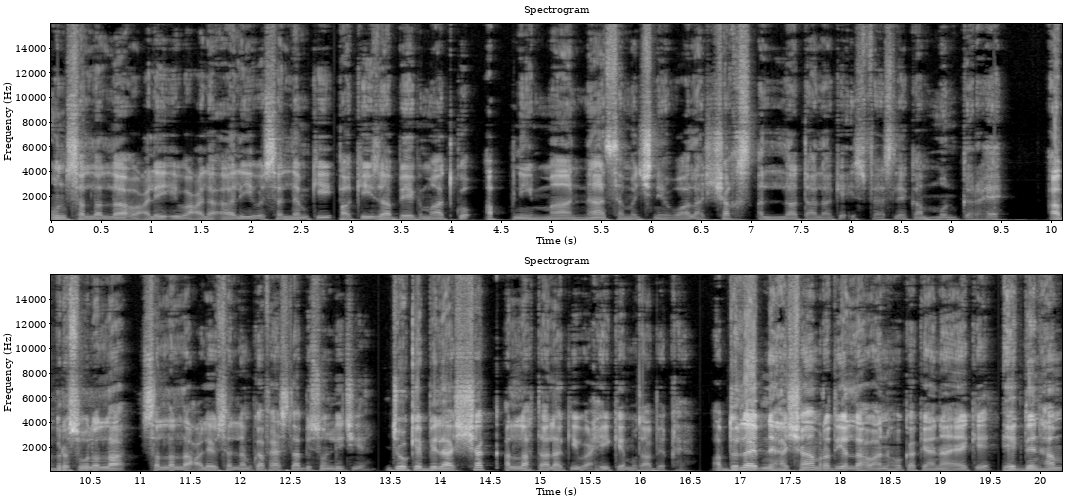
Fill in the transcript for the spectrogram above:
ان صلی اللہ علیہ وآلہ وسلم کی پاکیزہ بیگمات کو اپنی ماں نہ سمجھنے والا شخص اللہ تعالیٰ کے اس فیصلے کا منکر ہے۔ اب رسول اللہ صلی اللہ علیہ وسلم کا فیصلہ بھی سن لیجیے، جو کہ بلا شک اللہ تعالیٰ کی وحی کے مطابق ہے۔ عبداللہ ابن حشام رضی اللہ عنہ کا کہنا ہے کہ ایک دن ہم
